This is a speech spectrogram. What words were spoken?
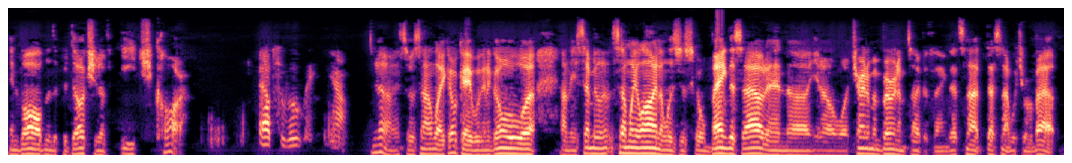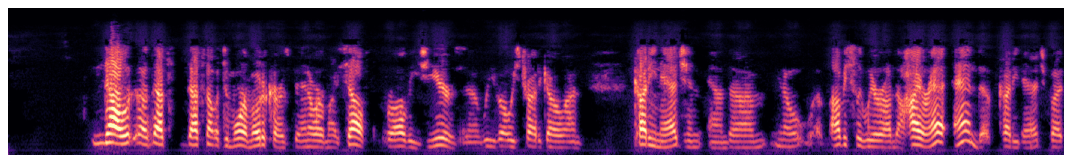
involved in the production of each car. Absolutely, yeah. Yeah, so it's not like okay, we're gonna go uh, on the assembly, line and let's just go bang this out and uh, you know uh, churn them and burn them type of thing. That's not that's not what you're about. No, uh, that's that's not what DiMora Motor Car's been, or myself for all these years. Uh, we've always tried to go on cutting edge, and and um, you know, obviously we were on the higher end of cutting edge, but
